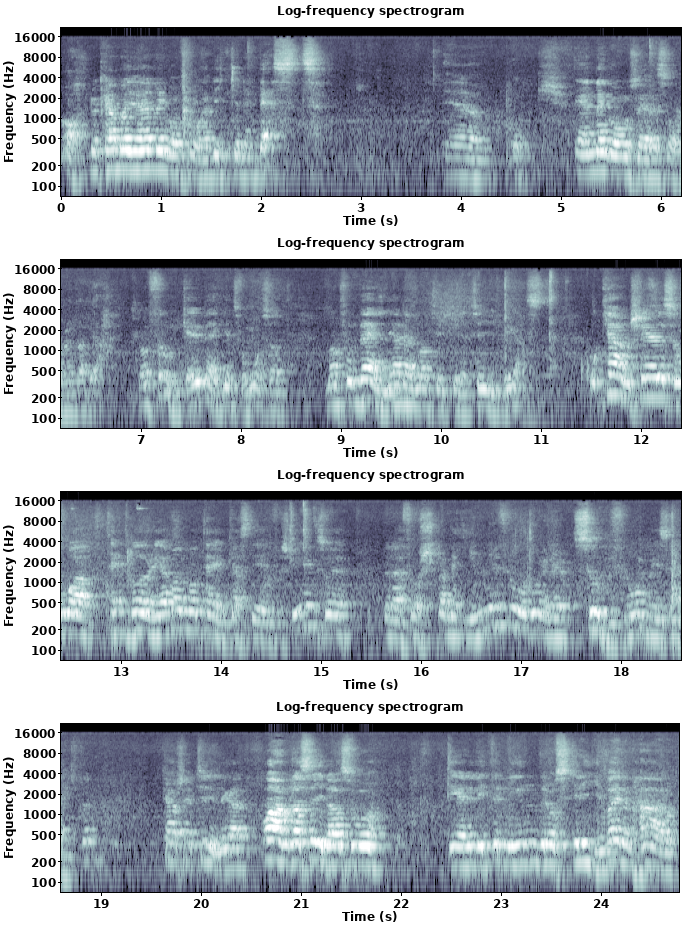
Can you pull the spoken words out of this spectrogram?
Ja, då kan man ju än en gång fråga vilken är bäst? Eh, och än en gång så är det svaret att ja, de funkar ju bägge två så att man får välja den man tycker är tydligast. Och kanske är det så att börjar man med att tänka steg för steg så är den här första med inre frågor eller subfrågor i selekten kanske är tydligare. Å andra sidan så är det lite mindre att skriva i den här och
